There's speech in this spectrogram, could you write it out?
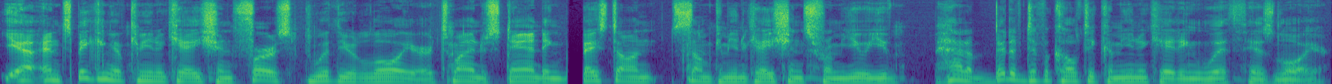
Yeah, and speaking of communication, first with your lawyer, it's my understanding, based on some communications from you, you've had a bit of difficulty communicating with his lawyer.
